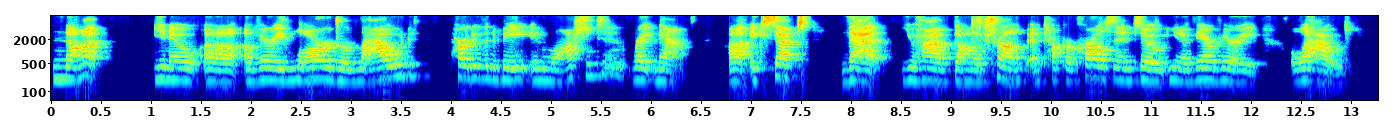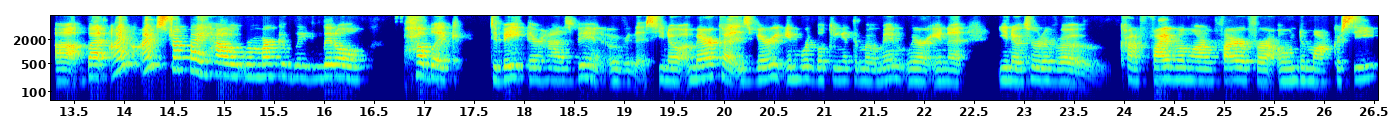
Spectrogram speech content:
not, you know, uh, a very large or loud part of the debate in Washington right now, uh, except that you have Donald Trump and Tucker Carlson, so you know they're very loud. Uh, but I'm I'm struck by how remarkably little public debate there has been over this. You know, America is very inward looking at the moment. We're in a, you know, sort of a kind of five alarm fire for our own democracy.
